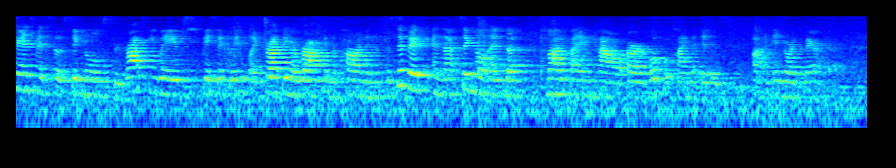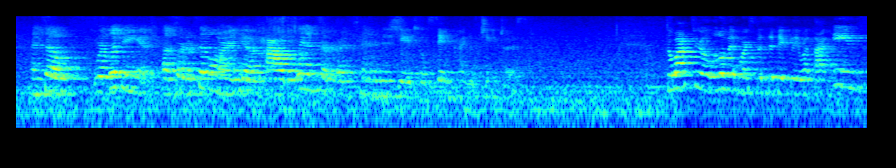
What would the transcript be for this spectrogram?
transmits those signals through Rossby waves. Basically, it's like dropping a rock in the pond in the Pacific, and that signal ends up modifying how our local climate is um, in North America. And so we're looking at a sort of similar idea of how the land surface can initiate those same kind of changes. To walk through a little bit more specifically what that means,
